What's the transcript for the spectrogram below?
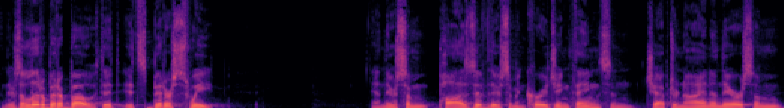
And there's a little bit of both. It, it's bittersweet. And there's some positive, there's some encouraging things in chapter 9, and there are some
